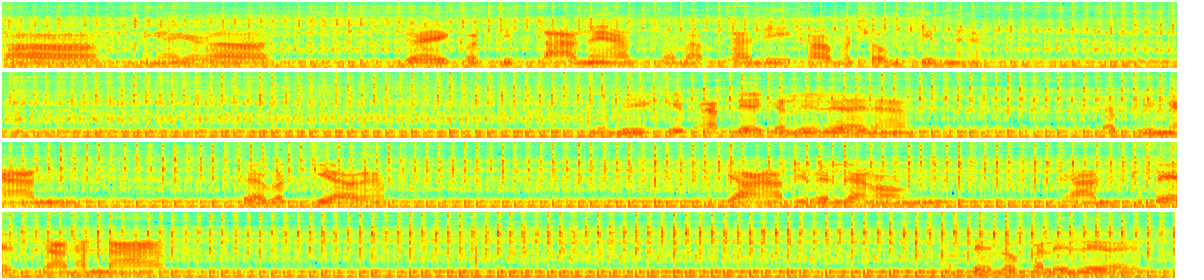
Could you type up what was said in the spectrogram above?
ก็ยังไงก็ช่วยกดติดตามนะครับสำหรับท่านที่เข้ามาชมคลิปนะครับจะมีคลิปอัปเดตกันเรื่อย ๆ นะครับ กับทีมงานเจอรถเกี่ยวนะครับ ทุกอย่างครับที่เป็นเรื่องของการเกษตรการทำนาอัปเดตลงกันเรื่อย ๆ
